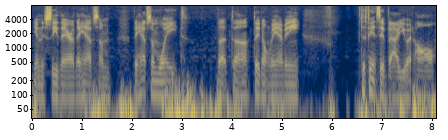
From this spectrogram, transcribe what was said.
you can see there they have some they have some weight but uh, they don't really have any defensive value at all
